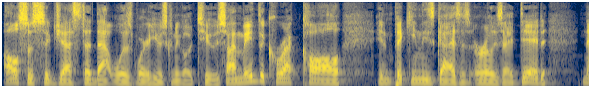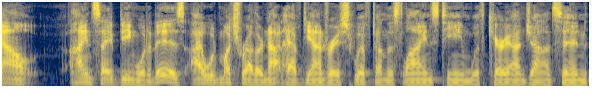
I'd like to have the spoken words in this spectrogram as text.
also suggested that was where he was going to go too. So I made the correct call in picking these guys as early as I did. Now, hindsight being what it is, I would much rather not have D'Andre Swift on this Lions team with on Johnson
